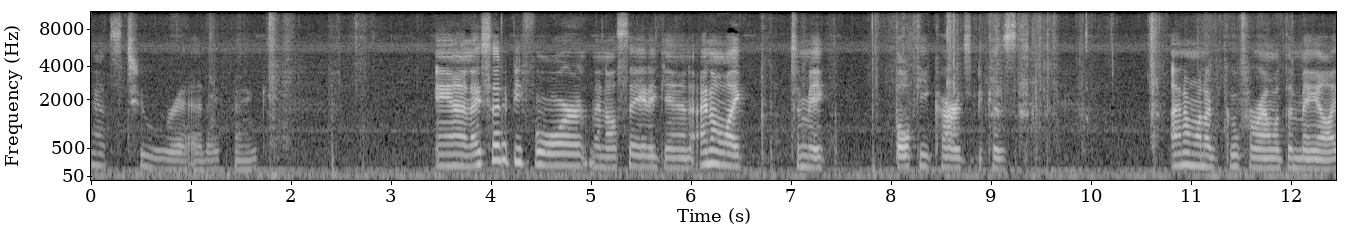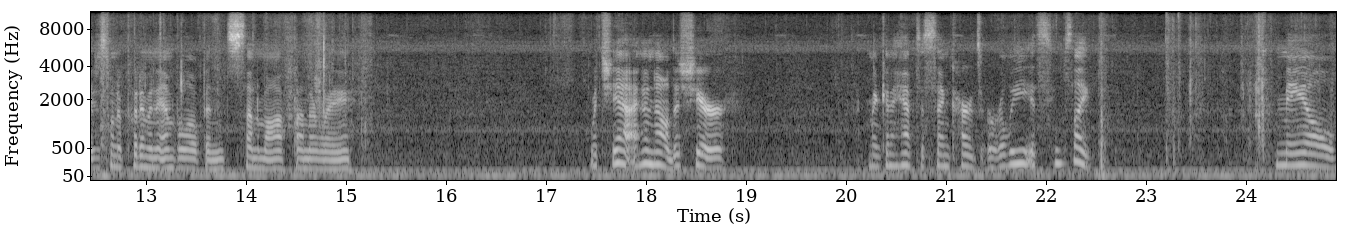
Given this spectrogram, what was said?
That's too red, I think. And I said it before, and I'll say it again. I don't like to make bulky cards because I don't want to goof around with the mail. I just want to put them in an envelope and send them off on their way. Which, yeah, I don't know. This year, am I going to have to send cards early? It seems like mail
